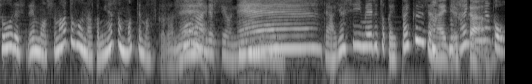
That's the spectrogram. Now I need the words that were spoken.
そうですね。もうスマートフォンなんか皆さん持ってますからね。そうなんですよね。で、怪しいメールとかいっぱい来るじゃないですか。最近なんかお、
